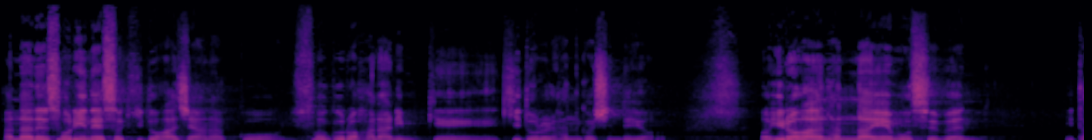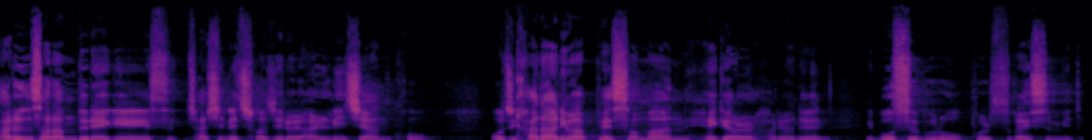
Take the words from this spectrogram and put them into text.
한나는 소리내서 기도하지 않았고 속으로 하나님께 기도를 한 것인데요. 어, 이러한 한나의 모습은 다른 사람들에게 자신의 처지를 알리지 않고 오직 하나님 앞에서만 해결하려는 모습으로 볼 수가 있습니다.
